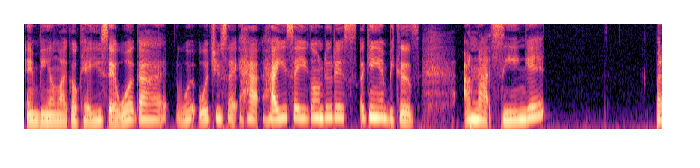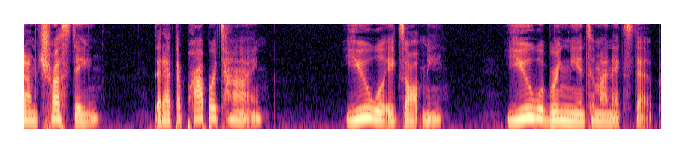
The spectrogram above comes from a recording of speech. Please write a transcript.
and being like, okay, you said what, God? What what you say? How how you say you're gonna do this again? Because I'm not seeing it, but I'm trusting that at the proper time, you will exalt me. You will bring me into my next step.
